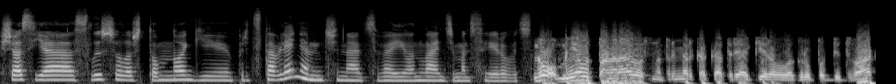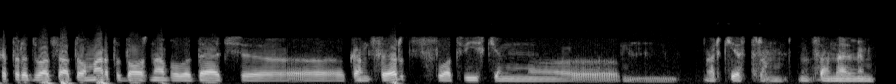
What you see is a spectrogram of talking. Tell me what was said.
Сейчас я слышала, что многие представления начинают свои онлайн демонстрировать. Ну, мне вот понравилось, например, как отреагировала группа Би-2, которая 20 марта должна была дать э, концерт с латвийским э, оркестром национальным.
